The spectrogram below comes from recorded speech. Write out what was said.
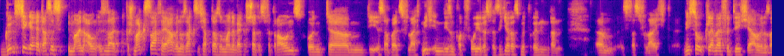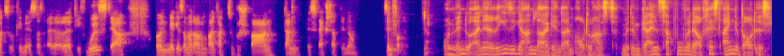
günstiger. Das ist in meinen Augen ist es halt Geschmackssache. Ja, wenn du sagst, ich habe da so meine Werkstatt des Vertrauens und ähm, die ist aber jetzt vielleicht nicht in diesem Portfolio des Versicherers mit drin, dann ähm, ist das vielleicht nicht so clever für dich. Ja, wenn du sagst, okay, mir ist das äh, relativ Wurst, ja, und mir geht es einfach darum, Beitrag zu besparen, dann ist Werkstattbindung sinnvoll. Ja. Und wenn du eine riesige Anlage in deinem Auto hast mit einem geilen Subwoofer, der auch fest eingebaut ist,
